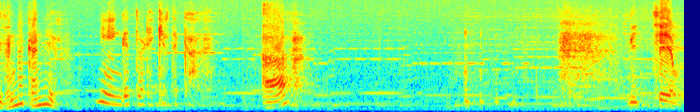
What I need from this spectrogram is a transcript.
இது என்ன கண்ணீர்? நீங்க துடைக்கிறதுக்காக? நிச்சயம்.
